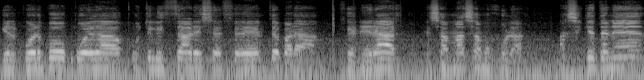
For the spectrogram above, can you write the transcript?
y el cuerpo pueda utilizar ese excedente para generar esa masa muscular. Así que tened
